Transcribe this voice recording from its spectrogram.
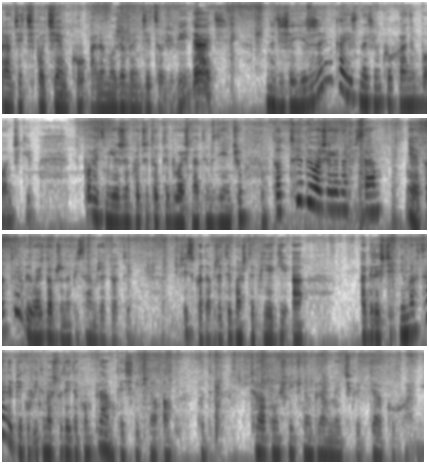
Wprawdzie ci po ciemku, ale może będzie coś widać. No dzisiaj Jerzynka jest naszym kochanym bączkiem. Powiedz mi, Jerzynko, czy to ty byłaś na tym zdjęciu? To ty byłaś, a ja napisałam. Nie, to ty byłaś. Dobrze, napisałam, że to ty. Wszystko dobrze. Ty masz te piegi, a, a Greścik nie ma wcale piegów. I ty masz tutaj taką plamkę śliczną. O, pod taką śliczną plameczkę. Tak, kochanie.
